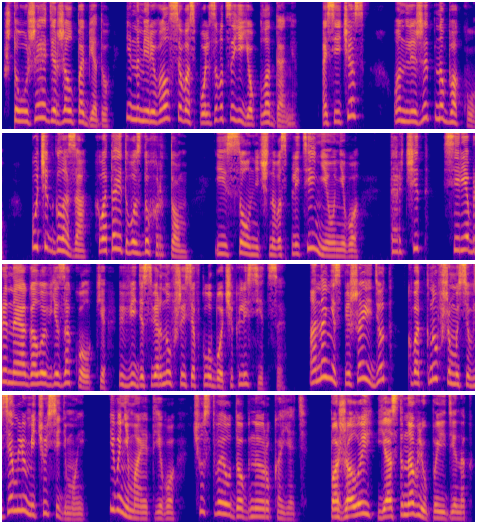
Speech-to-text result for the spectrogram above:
что уже одержал победу и намеревался воспользоваться ее плодами. А сейчас он лежит на боку, пучит глаза, хватает воздух ртом, и из солнечного сплетения у него торчит серебряное оголовье заколки в виде свернувшейся в клубочек лисицы. Она не спеша идет к воткнувшемуся в землю мечу седьмой и вынимает его, чувствуя удобную рукоять. «Пожалуй, я остановлю поединок»,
